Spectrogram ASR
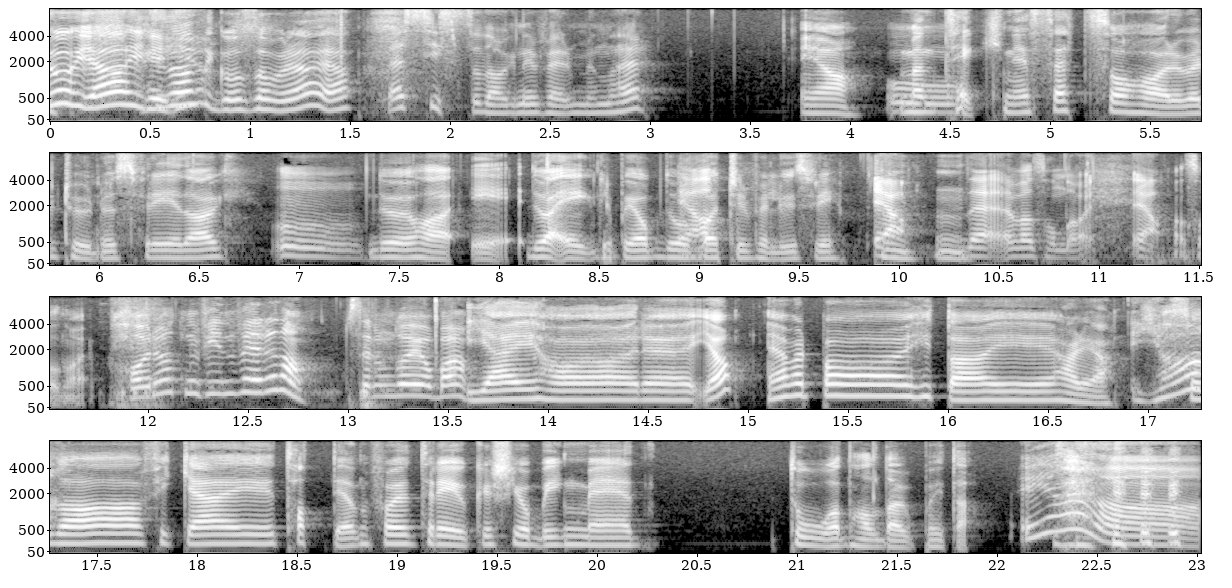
Jo, ja, ikke sant? God sommer, ja. Det er siste dagen i ferien min her. Ja, men teknisk sett så har du vel turnusfri i dag. Du, har, e- du er egentlig på jobb, du har Ja. bare tilfeldigvis fri. Ja, Mm, mm. det var sånn det var. Ja. var, sånn var. Har du hatt en fin ferie, da? Selv om du har jobba? Jeg har, eh, ja, jeg har vært på hytta i helga. Ja. Så da fikk jeg tatt igjen for tre ukers jobbing med to og en halv dag på hytta. Ja.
